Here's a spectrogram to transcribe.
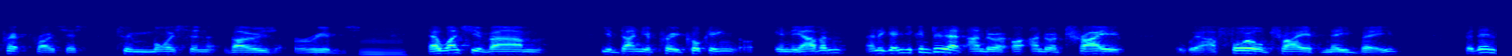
prep process to moisten those ribs. Now, once you've um, you've done your pre-cooking in the oven, and again, you can do that under under a tray, a foiled tray if need be. But then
